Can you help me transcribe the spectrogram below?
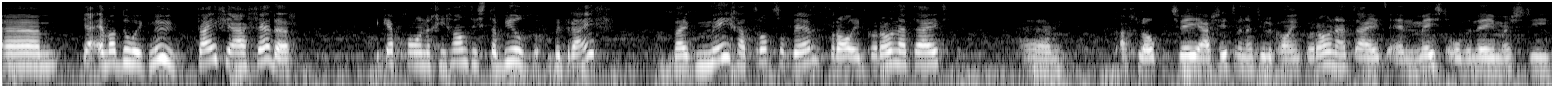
Um, ja, en wat doe ik nu? Vijf jaar verder. Ik heb gewoon een gigantisch stabiel bedrijf. Waar ik mega trots op ben. Vooral in coronatijd. Um, de afgelopen twee jaar zitten we natuurlijk al in coronatijd. En de meeste ondernemers die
